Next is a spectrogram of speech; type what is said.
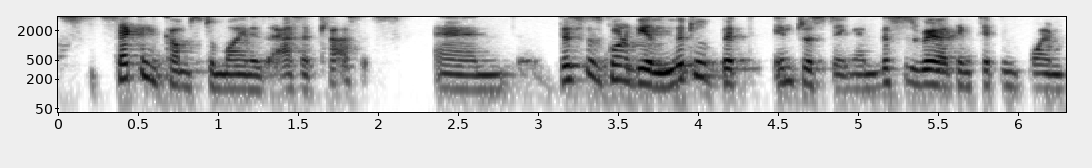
second comes to mind is asset classes. And this is going to be a little bit interesting. And this is where I think tipping point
